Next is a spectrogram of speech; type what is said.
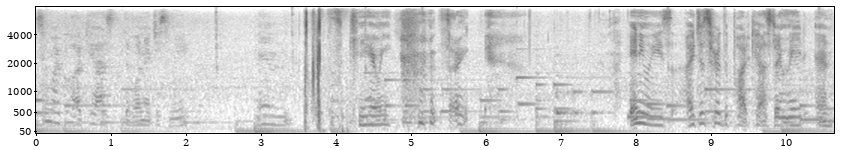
to my podcast, the one I just made, and. Can you hear me? Sorry. Anyways, I just heard the podcast I made, and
